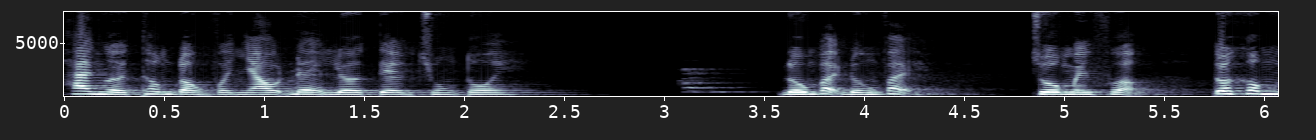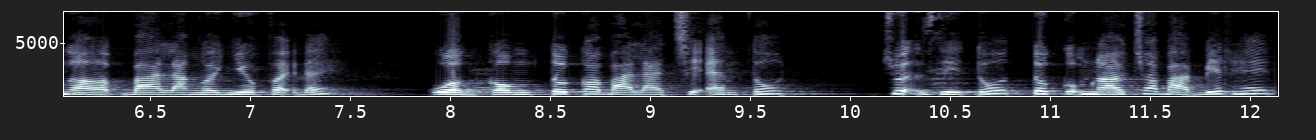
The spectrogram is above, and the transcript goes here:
Hai người thông đồng với nhau để lừa tiền chúng tôi. Đúng vậy, đúng vậy. Chú Minh Phượng, tôi không ngờ bà là người như vậy đấy. Uổng công tôi coi bà là chị em tốt. Chuyện gì tốt tôi cũng nói cho bà biết hết.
